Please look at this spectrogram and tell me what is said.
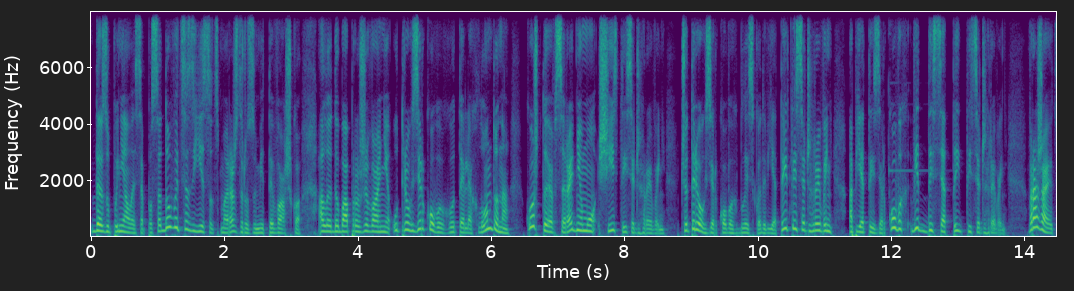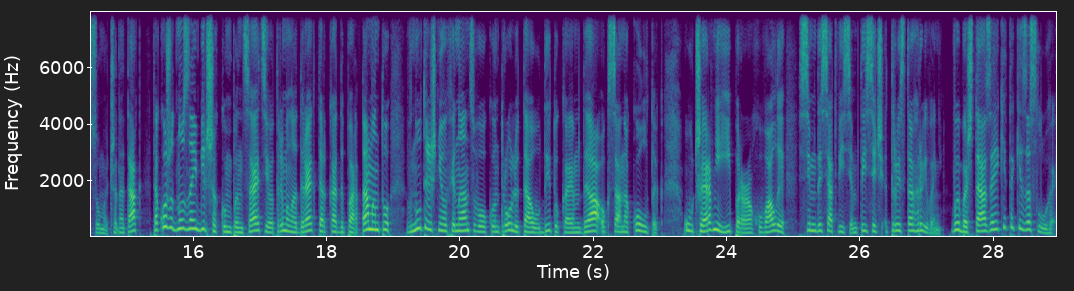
де зупинялася посадовиця з її соцмереж зрозуміти важко. Але доба проживання у трьохзіркових готелях Лондона коштує в середньому 6 тисяч гривень, чотирьохзіркових близько 9 тисяч гривень, а п'ятизіркових від 10 тисяч гривень. Вражають суми, чи не так? Також одну з найбільших компенсацій отримала директорка департаменту внутрішнього фінансового контролю та аудиту КМДА Оксана Колтик. У червні їй перерахували 78 тисяч 300 гривень. Вибачте, а за які такі заслуги?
